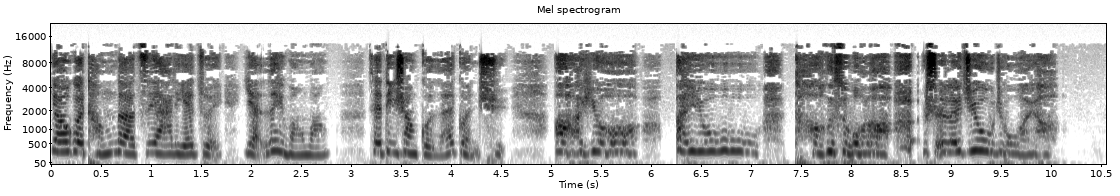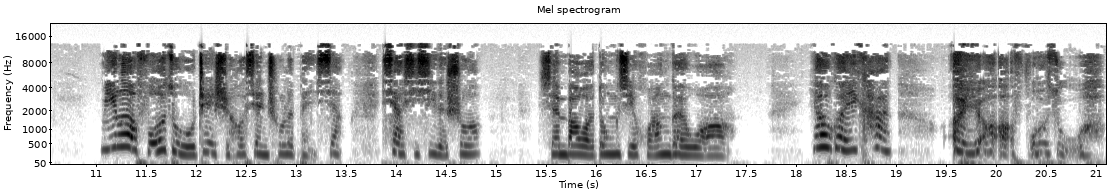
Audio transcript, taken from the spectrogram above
妖怪疼得龇牙咧嘴，眼泪汪汪，在地上滚来滚去。哎呦，哎呦，疼死我了！谁来救救我呀？弥勒佛祖这时候现出了本相，笑嘻嘻地说：“先把我东西还给我。”妖怪一看。哎呀，佛祖啊，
